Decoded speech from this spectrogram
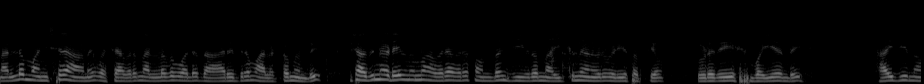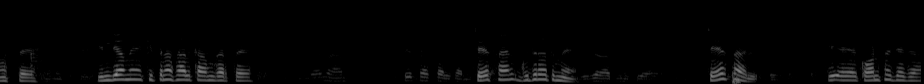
നല്ല മനുഷ്യരാണ് പക്ഷെ അവർ നല്ലതുപോലെ ദാരിദ്ര്യം അലട്ടുന്നുണ്ട് പക്ഷെ അതിനിടയിൽ നിന്നും അവർ അവരെ സ്വന്തം ജീവിതം നയിക്കുന്നതാണ് ഒരു വലിയ സത്യം ഇവിടെ ഒരു ഭയ്യ ഉണ്ട് ഹായ് ജി നമസ്തേ ഇന്ത്യ में कितना साल काम करते हैं छः साल गुजरात में छः साल कि- ए, कौन सा जगह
